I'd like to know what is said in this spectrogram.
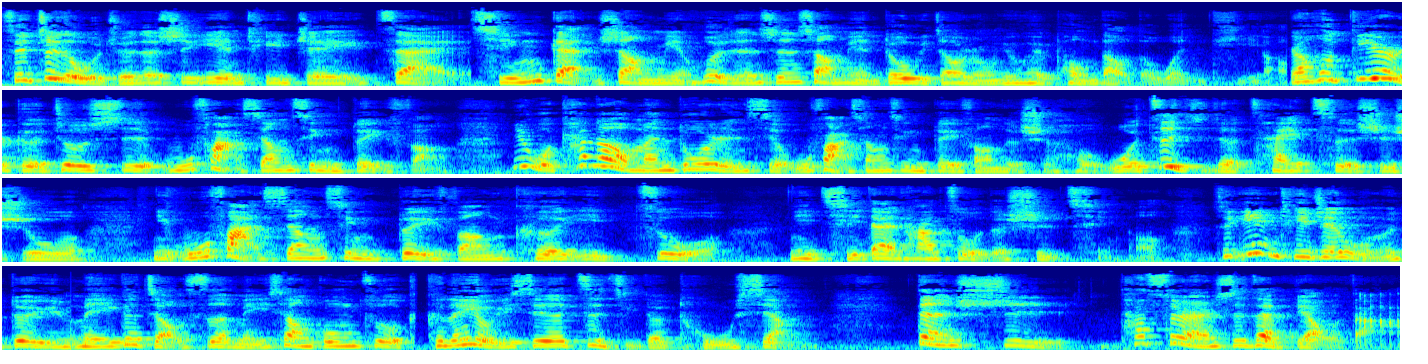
所以这个我觉得是 ENTJ 在情感上面或者人生上面都比较容易会碰到的问题哦。然后第二个就是无法相信对方，因为我看到蛮多人写无法相信对方的时候，我自己的猜测是说，你无法相信对方可以做你期待他做的事情哦。所以 ENTJ 我们对于每一个角色、每一项工作，可能有一些自己的图像，但是。他虽然是在表达，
